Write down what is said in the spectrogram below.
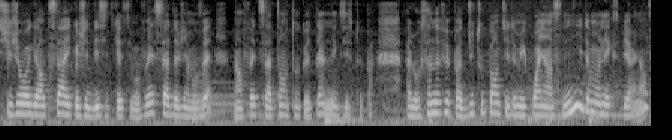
si je regarde ça et que je décide que c'est mauvais, ça devient mauvais. Mais en fait, Satan en tant que tel n'existe pas. Alors, ça ne fait pas du tout partie de mes croyances ni de mon expérience.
